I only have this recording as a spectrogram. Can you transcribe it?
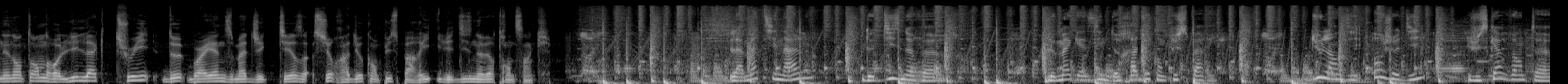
Venez d'entendre Lilac Tree de Brian's Magic Tears sur Radio Campus Paris. Il est 19h35. La matinale de 19h. Le magazine de Radio Campus Paris. Du lundi au jeudi jusqu'à 20h.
